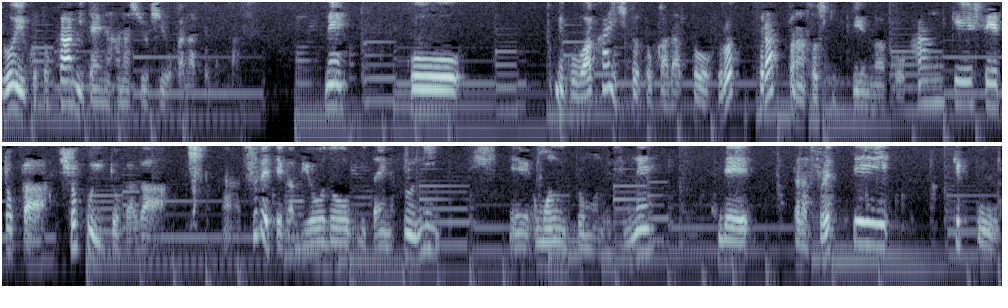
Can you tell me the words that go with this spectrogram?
どういうことかみたいな話をしようかなと思います。ね、こう、特にこう若い人とかだとフロ、フラットな組織っていうのは、こう、関係性とか、職位とかが、すべてが平等みたいな風に、えー思うと思うんですよね。で、ただそれって結構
